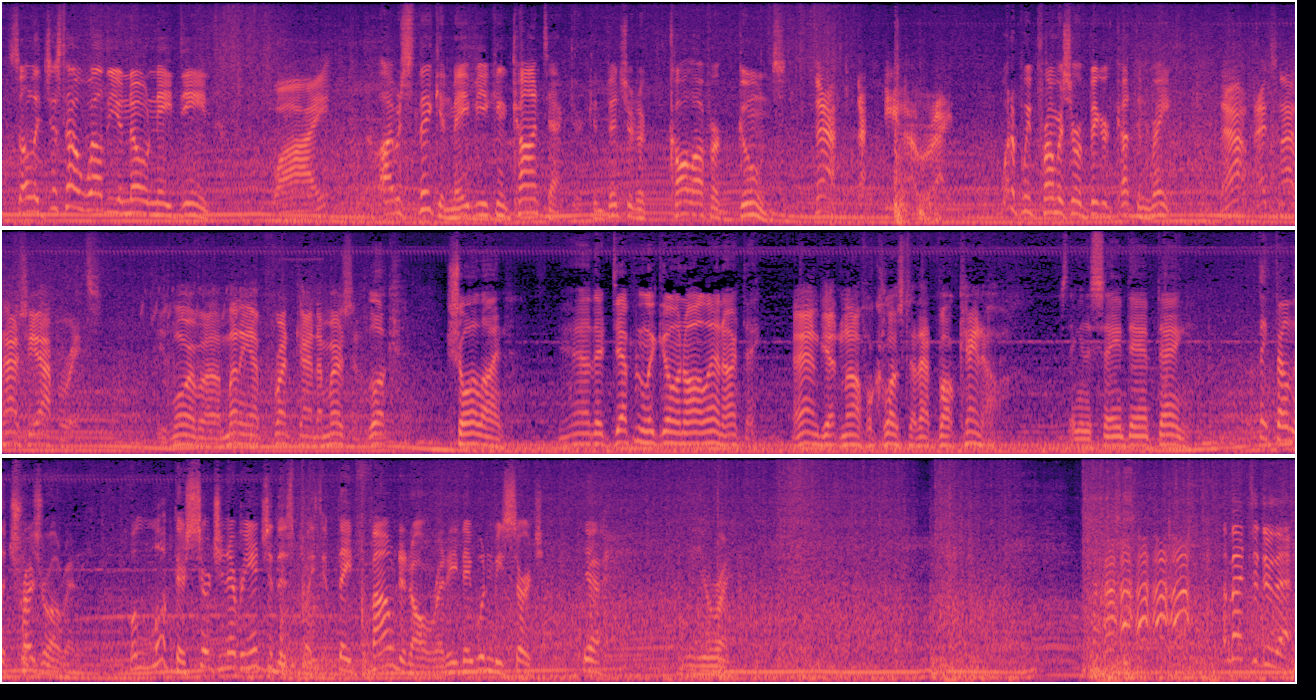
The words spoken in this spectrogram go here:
Sully, just how well do you know Nadine? Why? I was thinking maybe you can contact her, convince her to call off her goons. yeah, right. What if we promise her a bigger cut than Rafe? No, that's not how she operates. She's more of a money up front kind of merchant. Look, shoreline. Yeah, they're definitely going all in, aren't they? And getting awful close to that volcano. Thinking the same damn thing. They found the treasure already. Well, look, they're searching every inch of this place. If they'd found it already, they wouldn't be searching. Yeah, yeah, you're right. I meant to do that.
